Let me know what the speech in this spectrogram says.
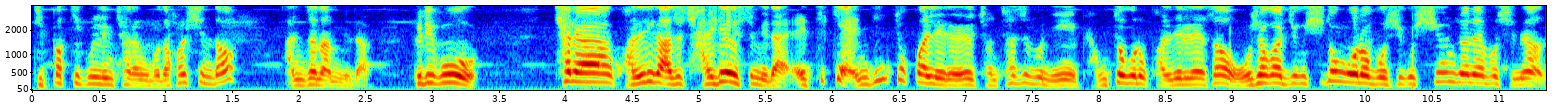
뒷바퀴 굴림 차량보다 훨씬 더 안전합니다. 그리고 차량 관리가 아주 잘 되어 있습니다. 에, 특히 엔진 쪽 관리를 전 차주분이 병적으로 관리를 해서 오셔가지고 시동 걸어 보시고 시운전해 보시면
